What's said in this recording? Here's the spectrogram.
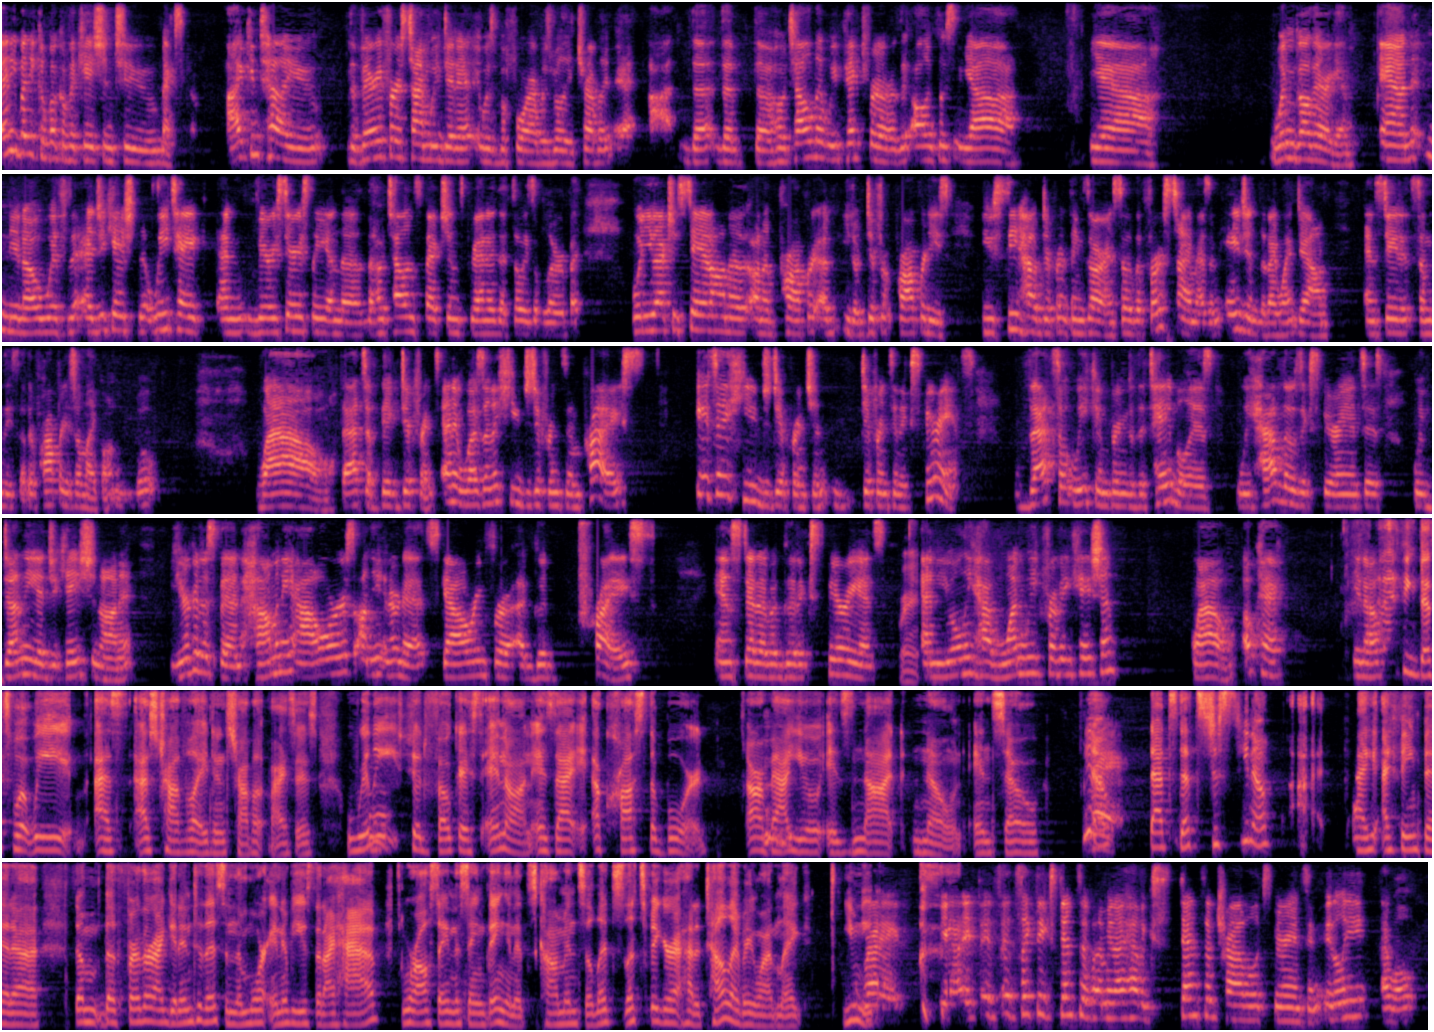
Anybody can book a vacation to Mexico. I can tell you the very first time we did it, it was before I was really traveling. Uh, the, the, the hotel that we picked for the all inclusive, yeah, yeah, wouldn't go there again and you know with the education that we take and very seriously and the, the hotel inspections granted that's always a blur but when you actually stay on a on a proper uh, you know different properties you see how different things are. And so the first time as an agent that i went down and stayed at some of these other properties i'm like oh, wow that's a big difference. And it wasn't a huge difference in price. It's a huge difference in difference in experience. That's what we can bring to the table is we have those experiences We've done the education on it. You're going to spend how many hours on the internet scouring for a good price instead of a good experience? Right. And you only have one week for vacation? Wow. Okay. You know, and I think that's what we as as travel agents, travel advisors really mm-hmm. should focus in on is that across the board, our mm-hmm. value is not known. And so, you right. know, that's that's just, you know, I, I think that uh, the the further I get into this and the more interviews that I have, we're all saying the same thing, and it's common. So let's let's figure out how to tell everyone like you need right. yeah, it, it's it's like the extensive. I mean, I have extensive travel experience in Italy. I will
